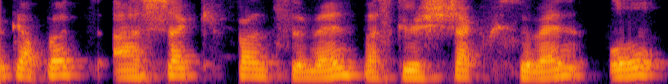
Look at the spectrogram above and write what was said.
capote à chaque fin de semaine, parce que chaque semaine, on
